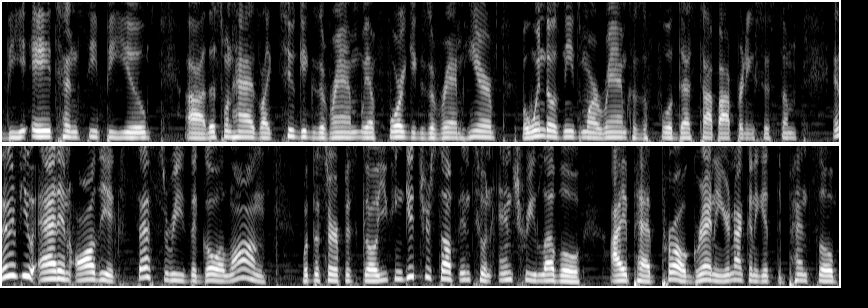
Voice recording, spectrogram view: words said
the A10 CPU. Uh, this one has like two gigs of RAM. We have four gigs of RAM here, but Windows needs more RAM because the full desktop operating system. And then if you add in all the accessories that go along with the Surface Go, you can get yourself into an entry level iPad Pro. Granted, you're not going to get the pencil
